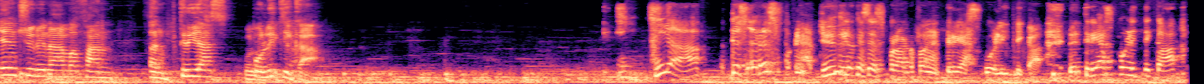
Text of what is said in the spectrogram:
in Suriname van een trias politica? Ja, dus er is, natuurlijk is er sprake van een triaspolitica. De triaspolitica,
